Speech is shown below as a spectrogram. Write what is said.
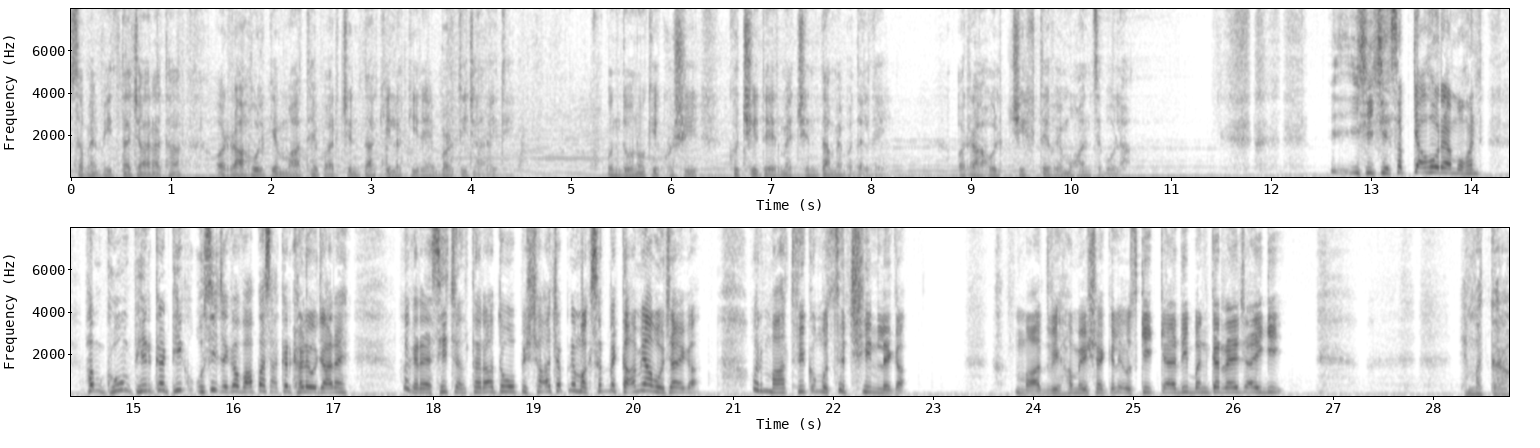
समय बीतता जा रहा था और राहुल के माथे पर चिंता की लकीरें बढ़ती जा रही थी। उन दोनों की खुशी कुछ ही देर में चिंता में बदल गई और राहुल चीखते हुए मोहन से बोला, ये सब क्या हो रहा है मोहन? हम घूम फिर कर ठीक उसी जगह वापस आकर खड़े हो जा रहे हैं। अगर ऐसे ही चलता रहा तो वो पिशाच अपने मकसद में कामयाब हो जाएगा और माधवी को मुझसे छीन लेगा। माधवी हमेशा के लिए उसकी कैदी बनकर रह जाएगी। हिम्मत करो।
